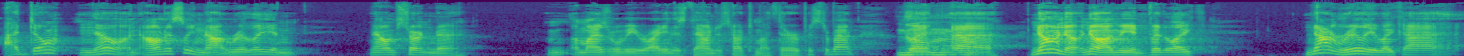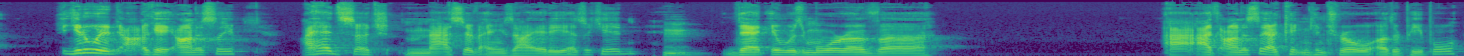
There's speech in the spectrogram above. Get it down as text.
I don't know, and honestly, not really. And now I'm starting to. I might as well be writing this down to talk to my therapist about. No, but, no, no. Uh, no, no, no. I mean, but like, not really. Like, uh, you know what? It, okay, honestly, I had such massive anxiety as a kid Hmm. that it was more of. Uh, I, I honestly I couldn't control other people.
